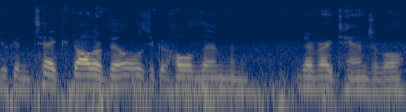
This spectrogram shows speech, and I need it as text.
You can take dollar bills, you can hold them, and they're very tangible.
